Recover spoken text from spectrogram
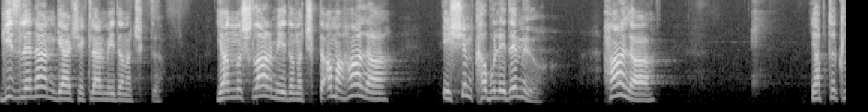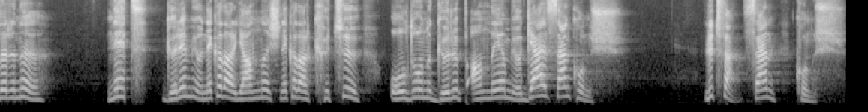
Gizlenen gerçekler meydana çıktı. Yanlışlar meydana çıktı ama hala eşim kabul edemiyor. Hala yaptıklarını net göremiyor. Ne kadar yanlış, ne kadar kötü olduğunu görüp anlayamıyor. Gel sen konuş. Lütfen sen konuş.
